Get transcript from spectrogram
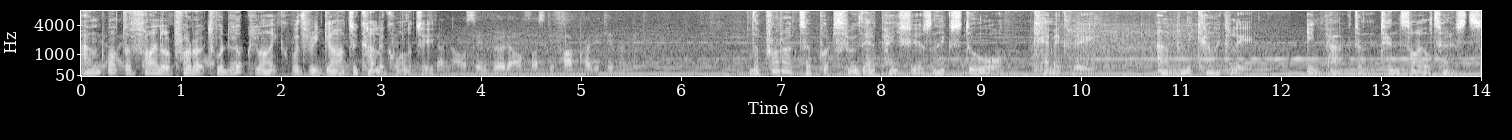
and what the final product would look like with regard to color quality. The products are put through their paces next door, chemically and mechanically, impact and tensile tests.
